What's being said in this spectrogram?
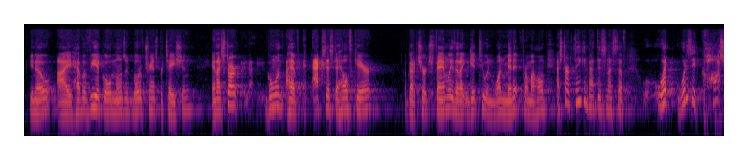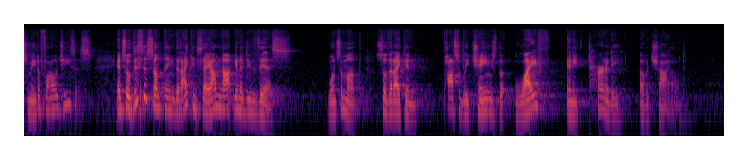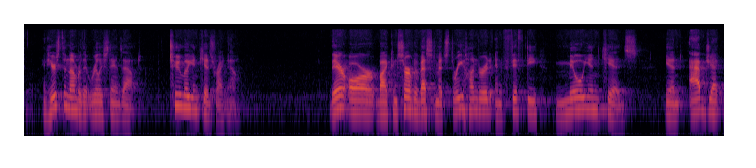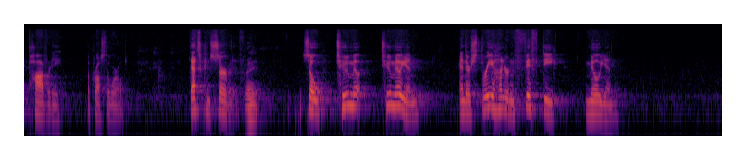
You know, I have a vehicle, mode of, mode of transportation, and I start going, I have access to health care. I've got a church family that I can get to in one minute from my home. I start thinking about this and I stuff. What, what does it cost me to follow Jesus? And so this is something that I can say, I'm not going to do this once a month so that I can possibly change the life and eternity of a child. And here's the number that really stands out 2 million kids right now. There are, by conservative estimates, 350 million kids in abject poverty across the world. That's conservative. Right. So 2, mil- 2 million, and there's 350 million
